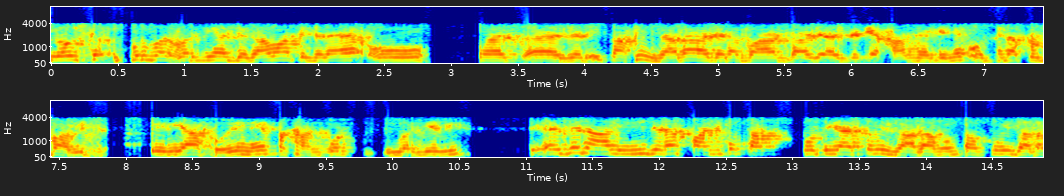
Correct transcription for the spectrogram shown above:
ਫਿਰੋਜ਼ਪੁਰ ਵਰਗੀਆਂ ਜਗ੍ਹਾਵਾਂ ਤੇ ਜਿਹੜਾ ਹੈ ਉਹ ਜਿਹੜੀ ਕਾਫੀ ਜ਼ਿਆਦਾ ਜਿਹੜਾ ਬਾੜ ਦਾ ਜਾਂ ਜਿਹੜੀ ਹੜ੍ਹ ਹੈਗੇ ਨੇ, ਉਸ ਦੇ ਨਾਲ ਪ੍ਰਭਾਵਿਤ ਏਰੀਆ ਹੋਏ ਨੇ, ਪਠਾਨਕੋਟ ਵਰਗੇ ਵੀ। ਤੇ ਇਸ ਦੇ ਨਾਲ ਹੀ ਜਿਹੜਾ 5 ਤੋਂ 7 ਫੁੱਟ ਜਾਂ ਇਸ ਤੋਂ ਵੀ ਜ਼ਿਆਦਾ ਹੁਣ ਤਾਂ ਉਸ ਤੋਂ ਵੀ ਜ਼ਿਆਦਾ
